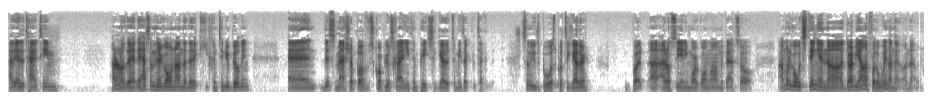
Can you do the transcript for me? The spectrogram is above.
I think as a tag team, I don't know. They they have something there going on that they continue building, and this mashup of Scorpio Sky and Ethan Page together to me, it's like it's like something was was put together, but I, I don't see any more going on with that. So I'm gonna go with Sting and uh, Darby Allin for the win on that on that one.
